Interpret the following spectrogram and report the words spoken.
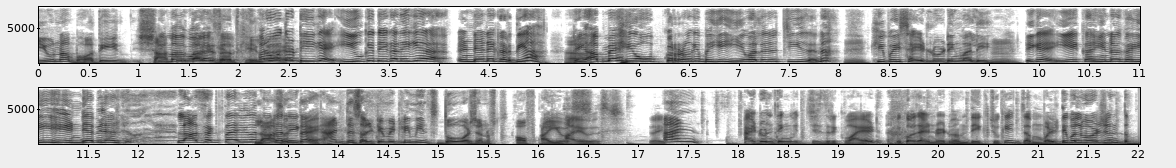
ईयू ना बहुत ही शानदार के साथ खेल रहा है। वो तो ठीक है ईयू के देखा देखिए इंडिया ने कर दिया। हाँ। ठीक है अब मैं ये होप कर रहा हूँ कि भैया ये वाला जो चीज़ है ना हम्म। कि भाई साइड लोडिंग वाली हम्म। ठीक है ये कहीं ना कहीं इंडिया भी लाने ला सकता है ला सकता है। एंड दिस अल्टीमेटली मींस दो version of iOS iOS and I don't think which is required because Android में हम देख चुके जब multiple version the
